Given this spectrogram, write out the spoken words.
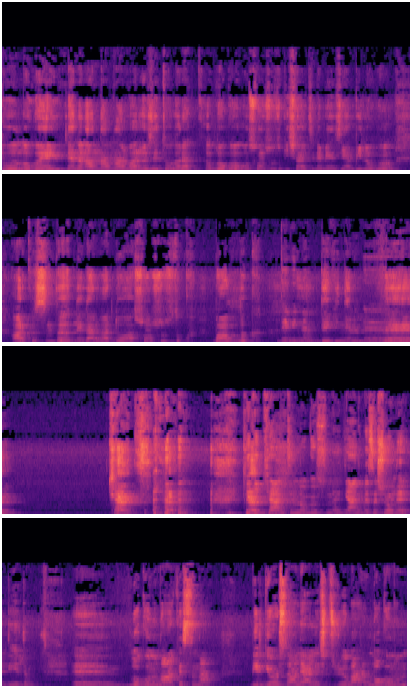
bu logoya yüklenen anlamlar var. Özet olarak logo, o sonsuzluk işaretine benzeyen bir logo. Arkasında neler var? Doğa, sonsuzluk, bağlılık, Devinim. devinim Ee, ve kent. Peki Kent. kentin logosu ne? Yani mesela şöyle diyelim. e, logonun arkasına bir görsel yerleştiriyorlar. Logonun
